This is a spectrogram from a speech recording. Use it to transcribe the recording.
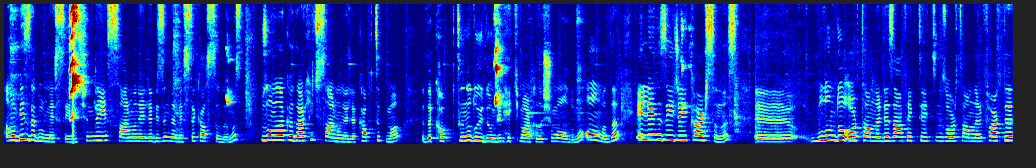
Ama biz de bu mesleğin içindeyiz. Salmonella bizim de meslek hastalığımız. Bu zamana kadar hiç salmonella kaptık mı? Ya da kaptığını duyduğum bir hekim arkadaşım oldu mu? Olmadı. Ellerinizi iyice yıkarsanız, e, bulunduğu ortamları, dezenfekte ettiğiniz ortamları farklı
